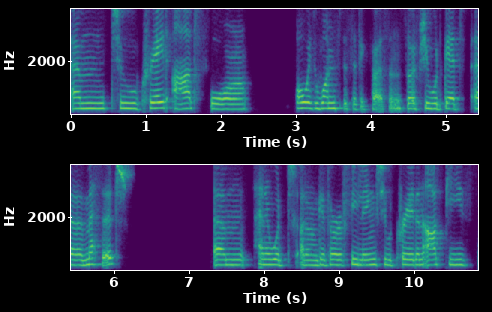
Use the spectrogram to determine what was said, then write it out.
um, to create art for always one specific person. So if she would get a message um, and it would, I don't know, give her a feeling, she would create an art piece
